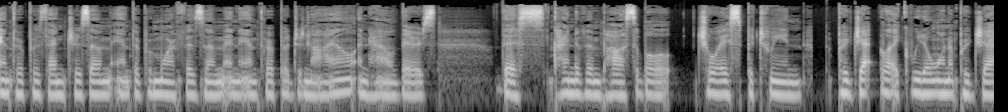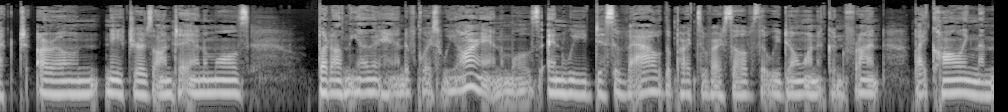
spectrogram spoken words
anthropocentrism, anthropomorphism, and anthropodenial, and how there's this kind of impossible choice between project like we don't want to project our own natures onto animals but on the other hand of course we are animals and we disavow the parts of ourselves that we don't want to confront by calling them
